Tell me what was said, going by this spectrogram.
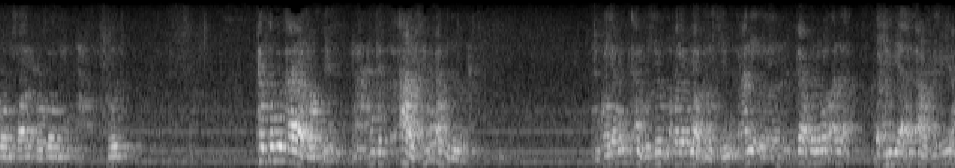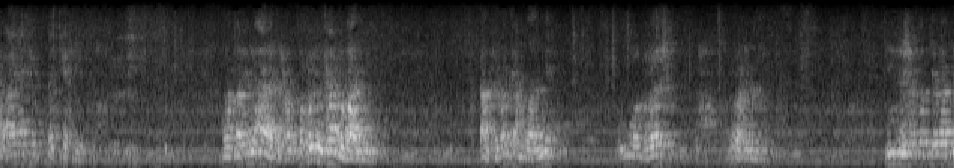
قوم صالح وقوم هود. كذبوا بآيات ربهم. عند أهلكهم لا بذنوبهم غيروا بأنفسهم غيروا ما بأنفسهم يعني قابلوا الأنبياء وحزيه وآياته بالتكذيب وقرروا آل فرعون وكل كانوا ظالمين قال في رجع ظالمين وقريش ورحمة إن شر الدواب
